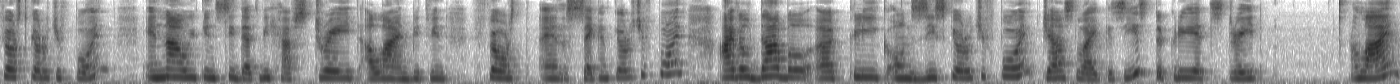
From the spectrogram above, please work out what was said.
first kerchief point and now you can see that we have straight a line between first and second kerchief point. I will double uh, click on this kerchief point just like this to create straight line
